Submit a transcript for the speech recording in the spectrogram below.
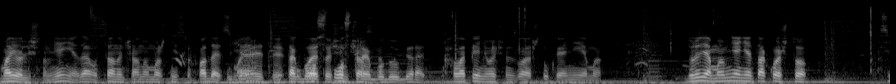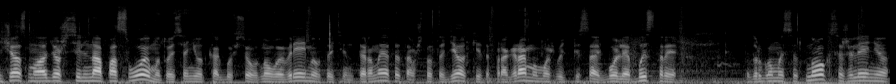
Мое личное мнение, да, вот Саныч, оно может не совпадать с моим. Я эти так бывает очень острое часто. буду убирать. Халапеньо очень злая штука, я не ем. Друзья, мое мнение такое, что сейчас молодежь сильна по-своему, то есть они вот как бы все в новое время, вот эти интернеты, там что-то делать, какие-то программы, может быть, писать более быстрые, по-другому мыслят. Но, к сожалению,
